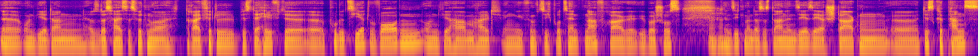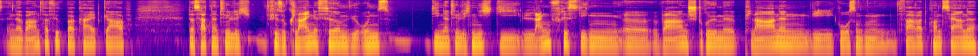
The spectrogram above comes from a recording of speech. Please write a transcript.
äh, und wir dann, also das heißt, es wird nur drei Viertel bis der Hälfte äh, produziert worden und wir haben halt irgendwie 50 Prozent Nachfrageüberschuss, mhm. dann sieht man, dass es da einen sehr, sehr starken äh, Diskrepanz in der Warenverfügbarkeit gab. Das hat natürlich für so kleine Firmen wie uns die natürlich nicht die langfristigen äh, Warenströme planen, wie großen Fahrradkonzerne,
